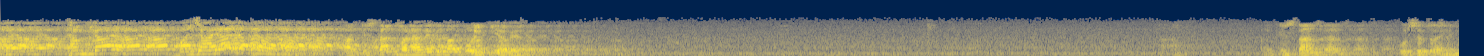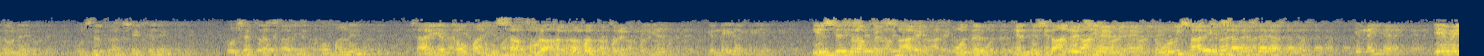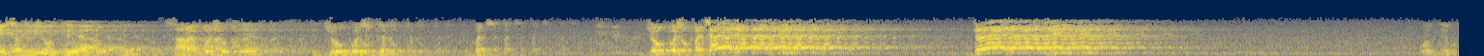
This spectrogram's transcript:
دھمکایا بچایا جاتا تھا۔ پاکستان بنانے کے بعد وہی کیا گیا۔ پاکستان اسی طرح ہندو نے اسی طرح سکھ نے اسی طرح ساری قوما نے، ساری قوما حصہ پورا حکومت رکھتی ہیں کہ نہیں رکھتی اسی طرح پھر سارے ادھر ہندوستان ہیں، تو وہ بھی سارے حصہ رکھتے ہیں۔ کہ نہیں ہے؟ ایویں اسمبلی ہوتی ہے، سارا کچھ ہوتی ہے۔ جو کچھ پھر بچ جو کچھ بچایا جاتا ہے، ڈرایا جاتا ہے۔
